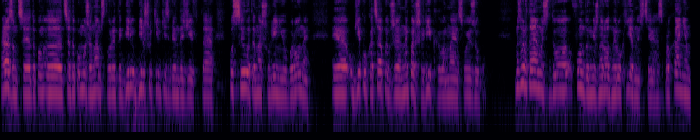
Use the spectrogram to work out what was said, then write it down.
Разом це е, це допоможе нам створити більшу кількість бліндажів та посилити нашу лінію оборони, е, об яку Кацапи вже не перший рік ламають свої зуби. Ми звертаємось до фонду Міжнародний рух єдності з проханням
